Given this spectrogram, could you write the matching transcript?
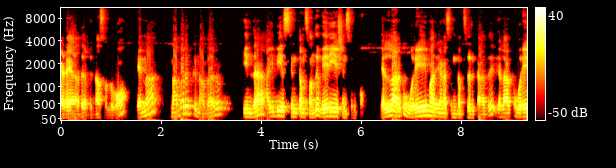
கிடையாது அப்படின்னு தான் சொல்லுவோம். ஏன்னா நபருக்கு நபர் இந்த ஐபிஎஸ் சிம்டம்ஸ் வந்து வேரியேஷன்ஸ் இருக்கும். எல்லாருக்கும் ஒரே மாதிரியான சிம்டம்ஸ் இருக்காது. எல்லாருக்கும் ஒரே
